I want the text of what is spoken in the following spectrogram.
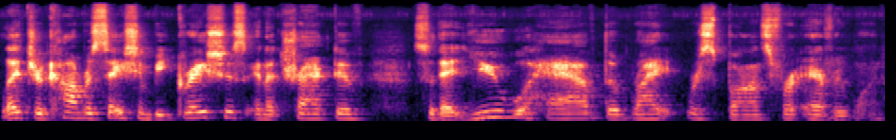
Let your conversation be gracious and attractive so that you will have the right response for everyone.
